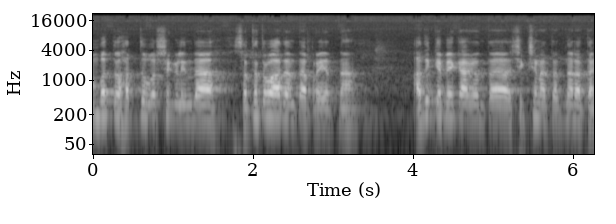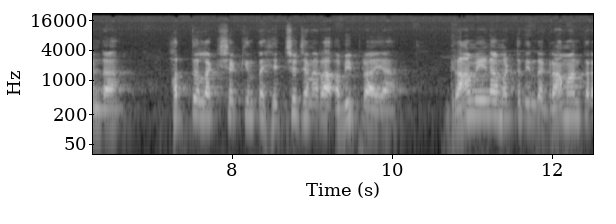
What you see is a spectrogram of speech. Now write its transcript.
ಒಂಬತ್ತು ಹತ್ತು ವರ್ಷಗಳಿಂದ ಸತತವಾದಂಥ ಪ್ರಯತ್ನ, ಅದಕ್ಕೆ ಬೇಕಾದಂಥ ಶಿಕ್ಷಣ ತಜ್ಞರ ತಂಡ, ಹತ್ತು ಲಕ್ಷಕ್ಕಿಂತ ಹೆಚ್ಚು ಜನರ ಅಭಿಪ್ರಾಯ, ಗ್ರಾಮೀಣ ಮಟ್ಟದಿಂದ, ಗ್ರಾಮಾಂತರ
